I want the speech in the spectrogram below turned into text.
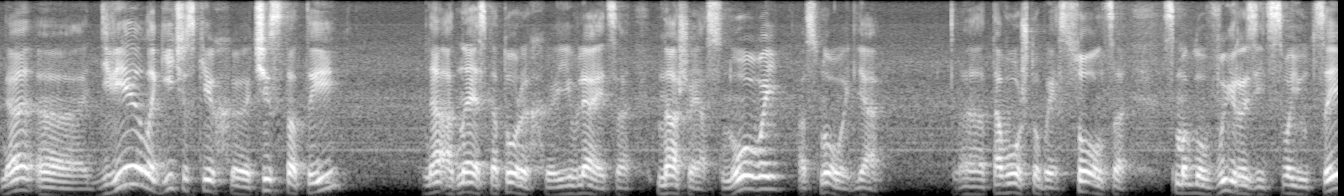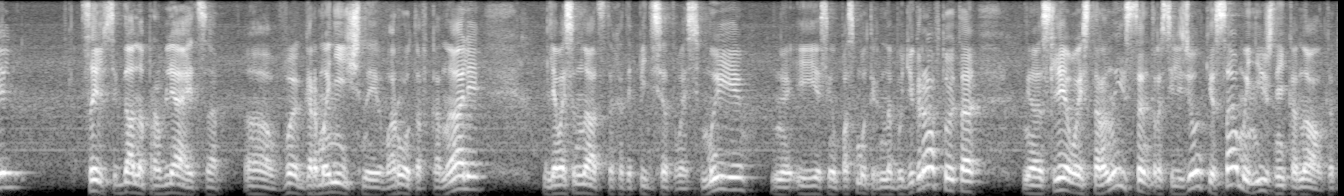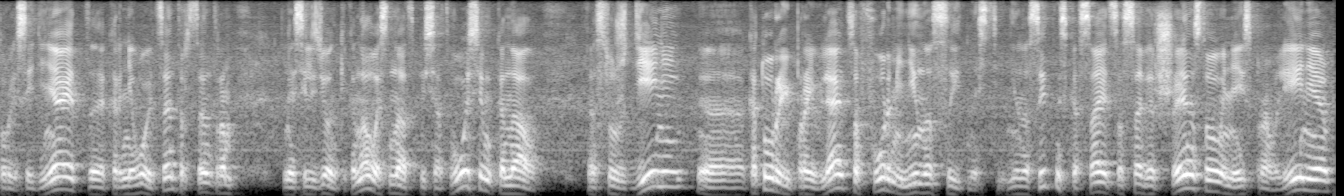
Да, э, две логических чистоты, да, одна из которых является нашей основой, основой для э, того, чтобы Солнце смогло выразить свою цель. Цель всегда направляется э, в гармоничные ворота в канале. Для 18-х это 58-е. И если мы посмотрим на бодиграф, то это э, с левой стороны, с центра селезенки, самый нижний канал, который соединяет корневой центр с центром селезенки. Канал 1858, канал суждений, э, которые проявляются в форме ненасытности. Ненасытность касается совершенствования, исправления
